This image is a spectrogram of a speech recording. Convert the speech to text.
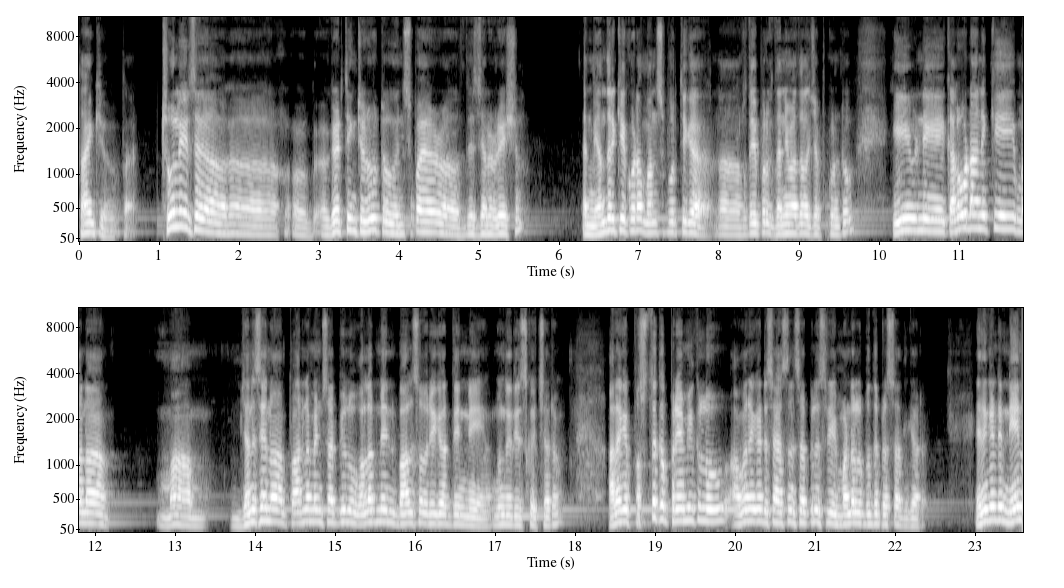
Thank you. Truly, it's a, uh, a great thing to do to inspire uh, this generation. And మీ అందరికీ కూడా మనస్ఫూర్తిగా ఆ, హృదయపూర్వక ధన్యవాదాలు చెప్పుకుంటూ ఈవిని కలవడానికి మన మా జనసేన పార్లమెంట్ సభ్యులు వల్లభనేని బాలశౌరి గారు దీన్ని ముందుకు తీసుకొచ్చారు అలాగే పుస్తక ప్రేమికులు అవనగడ్డ శాసనసభ్యులు శ్రీ మండల బుద్ధప్రసాద్ గారు ఎందుకంటే నేను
